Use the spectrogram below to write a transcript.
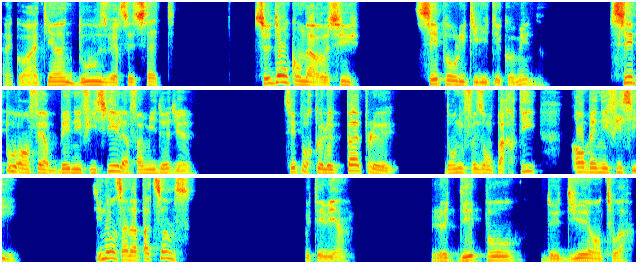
1 Corinthiens 12, verset 7. Ce don qu'on a reçu, c'est pour l'utilité commune. C'est pour en faire bénéficier la famille de Dieu. C'est pour que le peuple dont nous faisons partie en bénéficie. Sinon, ça n'a pas de sens. Écoutez bien, le dépôt de Dieu en toi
